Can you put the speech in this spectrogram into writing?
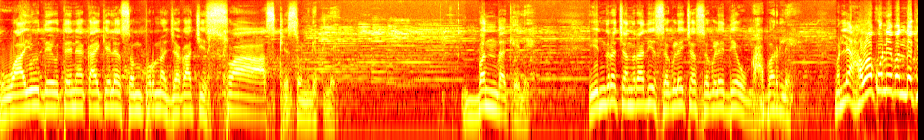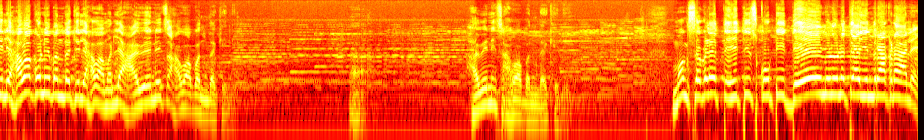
वायू देवतेने काय केलं? संपूर्ण जगाची श्वास खेसून घेतले. बंद केले. इंद्रचंद्रादी सगळेच्या सगळे देव घाबरले. म्हणले हवा कोणी बंद केली? हवा कोणी बंद केली? हवा. म्हणले हवेनेच हवा बंद केली. हवेनेच हवा बंद केली. मग सगळे तेहतीस कोटी देव मिळून त्या इंद्राकडे आले.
